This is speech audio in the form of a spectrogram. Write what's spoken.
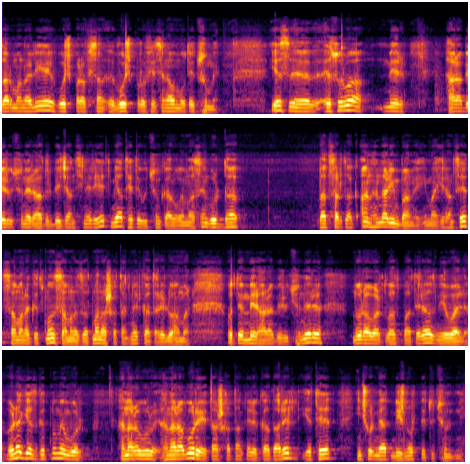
զարմանալի է, ոչ ոչ պրոֆեսիոնալ մոտեցում է։ Ես այսօրվա մեր հարաբերությունները ադրբեջանցիների հետ մի հատ հետևություն կարող եմ ասեմ, որ դա բացարձակ անհնարին բան է հիմա իրանց հետ համանագծման, համանազատման աշխատանքներ կատարելու համար, որտեղ մեր հարաբերությունները նոր ավարտված պատերազմ եւ այլն։ Օրինակ ես գտնում եմ, որ հնարավոր հնարավոր է այդ աշխատանքները կատարել, եթե ինչ որ մի հատ միջնորդ պետություն լինի։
